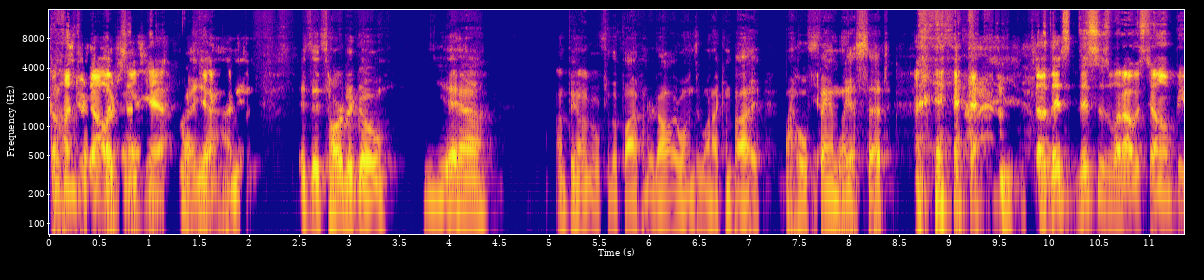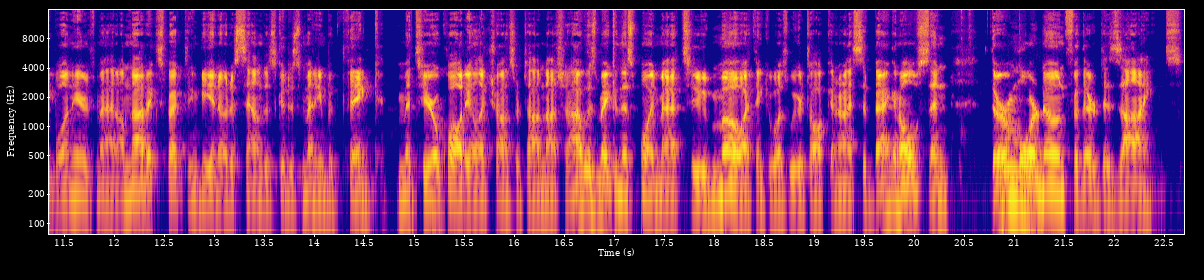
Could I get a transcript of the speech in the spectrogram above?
The hundred dollar set. Yeah. Right. Yeah. Yeah. I mean, it's it's hard to go. Yeah, I think I'll go for the five hundred dollar ones when I can buy my whole Yeah. family a set. so this this is what I was telling people, and here's Matt. I'm not expecting B&O to sound as good as many would think. Material quality and electronics are top notch. And I was making this point, Matt, to Mo, I think it was. We were talking, and I said Bang and Olufsen, they're more known for their designs,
